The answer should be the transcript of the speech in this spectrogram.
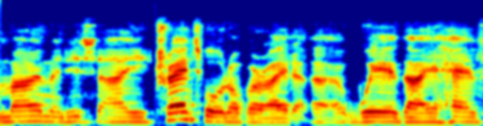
moment is a transport operator uh, where they have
